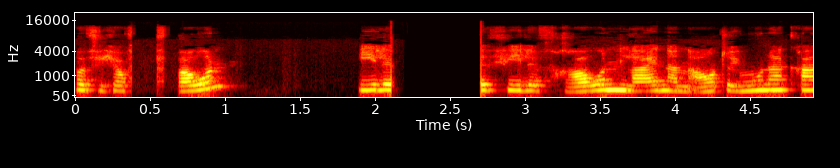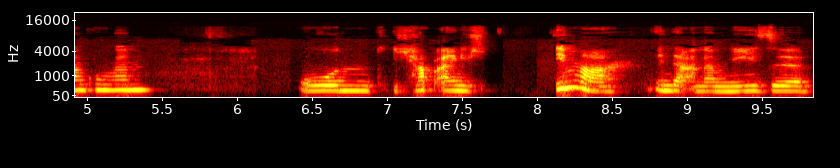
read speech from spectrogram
häufig auch Frauen. Viele, viele Frauen leiden an Autoimmunerkrankungen. Und ich habe eigentlich immer in der Anamnese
